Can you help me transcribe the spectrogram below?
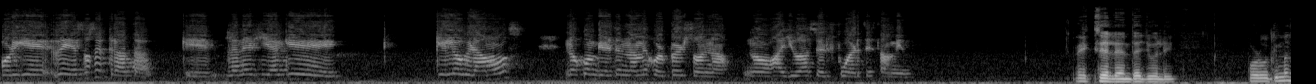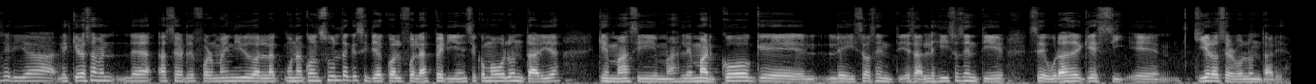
Porque de eso se trata, que la energía que, que logramos nos convierte en una mejor persona, nos ayuda a ser fuertes también. Excelente, Julie. Por último sería, le quiero hacer de forma individual una consulta que sería cuál fue la experiencia como voluntaria que más y más le marcó, que le hizo sentir, o sea, les hizo sentir seguras de que sí, eh, quiero ser voluntaria.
